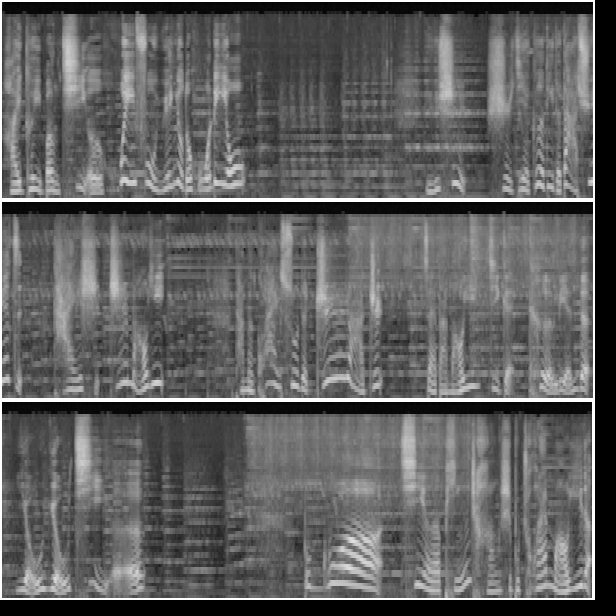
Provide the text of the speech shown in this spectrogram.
还可以帮企鹅恢复原有的活力哦。”于是，世界各地的大靴子开始织毛衣，他们快速地织啊织。再把毛衣寄给可怜的油油企鹅。不过，企鹅平常是不穿毛衣的，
